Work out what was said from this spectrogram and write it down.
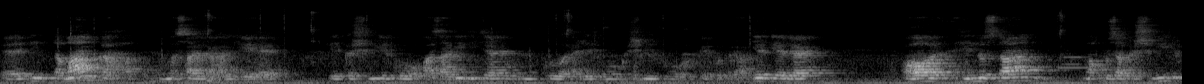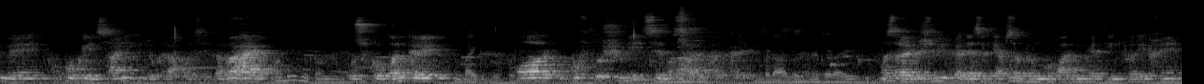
ان تمام کا حق، مسائل کا حل یہ ہے کہ کشمیر کو آزادی دی جائے، ان کو اہل جموں کشمیر کو حق خدرادیت دیا جائے۔ اور ہندوستان مقبوضہ کشمیر میں حقوق انسانی کی جو خلاف ورزی کر رہا ہے، اس کو بند کرے اور گفت و شمید سے مسائل حل کرے۔ مسئلہ کشمیر کا جیسے کہ آپ سب لوگوں کو معلوم ہے تین فریق ہیں۔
